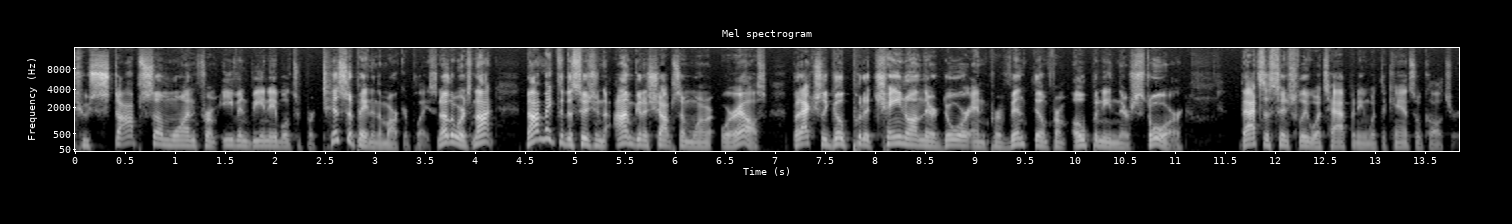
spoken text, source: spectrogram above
to stop someone from even being able to participate in the marketplace. In other words, not not make the decision that I'm going to shop somewhere else, but actually go put a chain on their door and prevent them from opening their store. That's essentially what's happening with the cancel culture.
